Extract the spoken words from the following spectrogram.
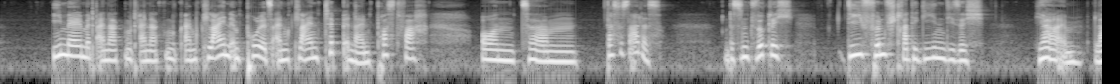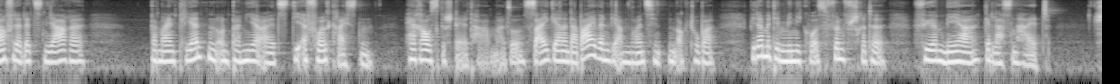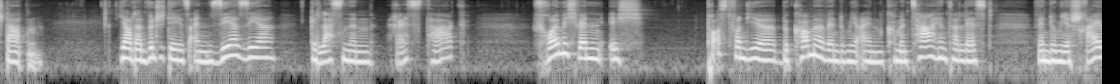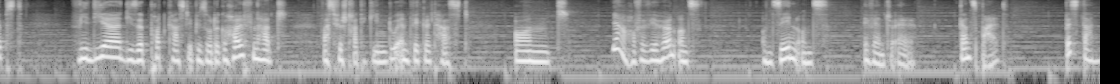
E-Mail mit, einer, mit, einer, mit einem kleinen Impuls, einem kleinen Tipp in dein Postfach. Und ähm, das ist alles. Und das sind wirklich die fünf Strategien, die sich ja im Laufe der letzten Jahre bei meinen Klienten und bei mir als die erfolgreichsten herausgestellt haben. Also sei gerne dabei, wenn wir am 19. Oktober wieder mit dem Minikurs Fünf Schritte für mehr Gelassenheit starten. Ja, und dann wünsche ich dir jetzt einen sehr, sehr gelassenen Resttag. Freue mich, wenn ich Post von dir bekomme, wenn du mir einen Kommentar hinterlässt, wenn du mir schreibst, wie dir diese Podcast-Episode geholfen hat, was für Strategien du entwickelt hast. Und ja, hoffe, wir hören uns und sehen uns eventuell ganz bald. Bis dann.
